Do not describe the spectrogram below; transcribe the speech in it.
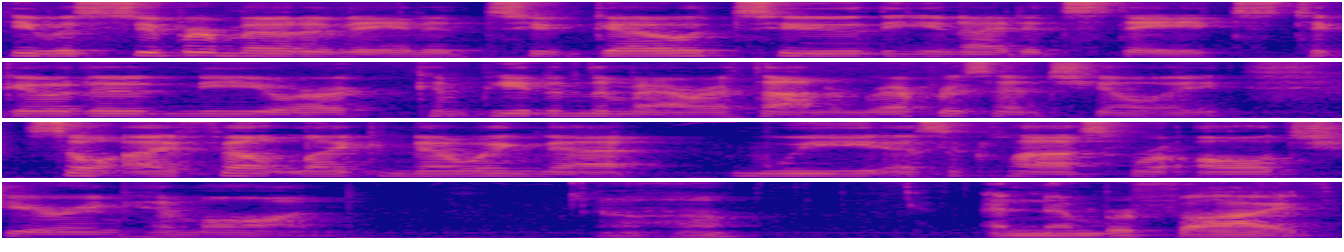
He was super motivated to go to the United States, to go to New York, compete in the marathon, and represent Chile. So I felt like knowing that we as a class were all cheering him on. Uh huh. And number five,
